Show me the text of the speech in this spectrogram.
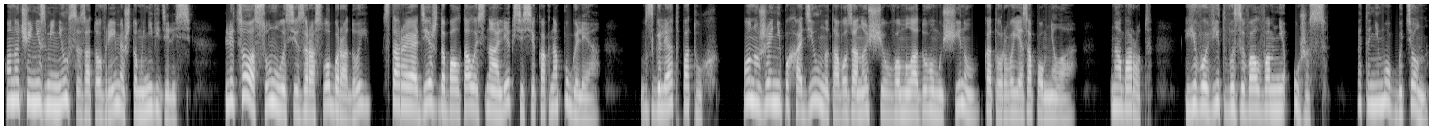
Он очень изменился за то время, что мы не виделись. Лицо осунулось и заросло бородой. Старая одежда болталась на Алексисе, как на пугале. Взгляд потух. Он уже не походил на того заносчивого молодого мужчину, которого я запомнила. Наоборот, его вид вызывал во мне ужас. Это не мог быть он.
